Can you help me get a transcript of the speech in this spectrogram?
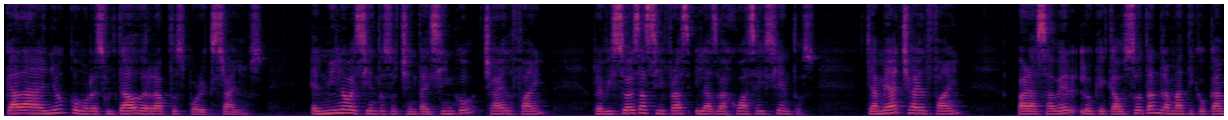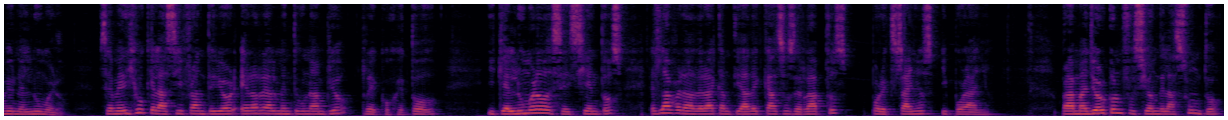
cada año como resultado de raptos por extraños. En 1985, Child Find revisó esas cifras y las bajó a 600. Llamé a Child Find para saber lo que causó tan dramático cambio en el número. Se me dijo que la cifra anterior era realmente un amplio recoge todo y que el número de 600 es la verdadera cantidad de casos de raptos por extraños y por año. Para mayor confusión del asunto,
